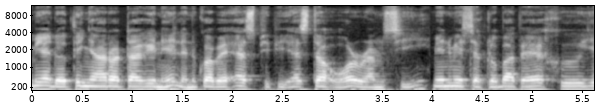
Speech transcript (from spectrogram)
မြေတော့တင်ညာတော့တာကိနေလနကွာပဲ spps.org ramsi မင်းမီဆက်ကလဘပဲခူရ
